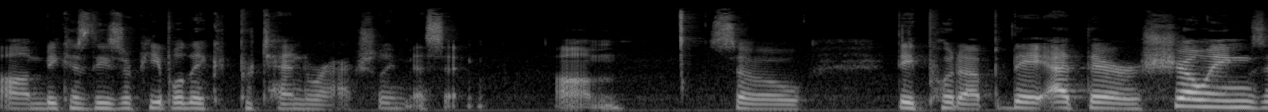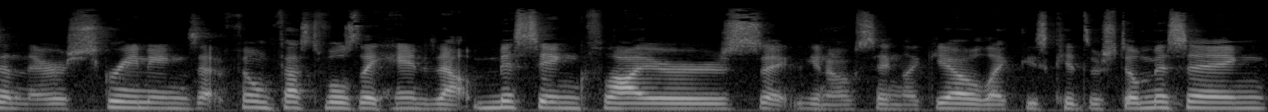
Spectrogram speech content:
um, because these are people they could pretend were actually missing. Um, so they put up they at their showings and their screenings at film festivals they handed out missing flyers you know saying like yo like these kids are still missing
